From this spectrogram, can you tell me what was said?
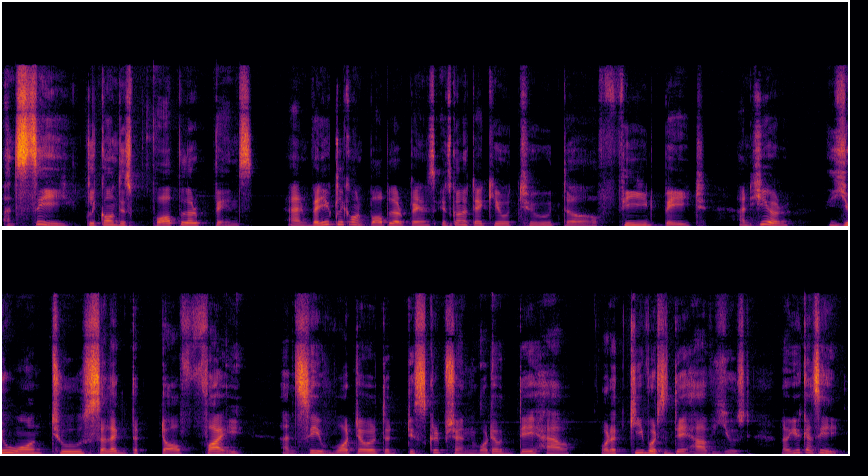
and see click on this popular pins. And when you click on popular pins it's going to take you to the feed page. And here you want to select the top five and see whatever the description, whatever they have, what are keywords they have used. Now you can see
